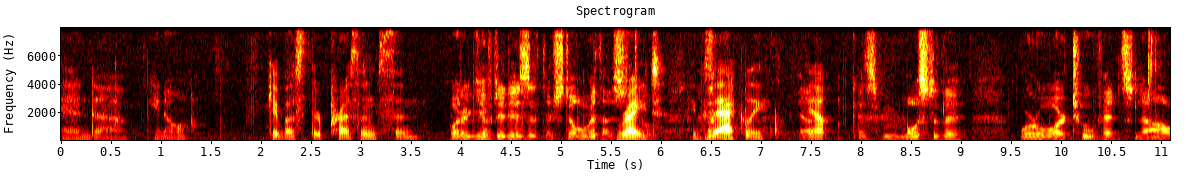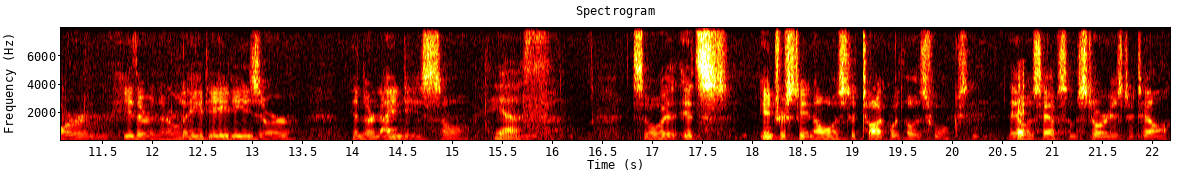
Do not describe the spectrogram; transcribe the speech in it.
and uh, you know give us their presence and What a gift it is that they're still with us. right Too. exactly yeah. Because most of the World War II vets now are either in their late 80s or in their 90s. So yes uh, so it, it's interesting always to talk with those folks. They It- always have some stories to tell.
